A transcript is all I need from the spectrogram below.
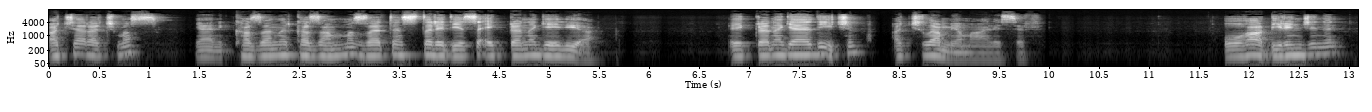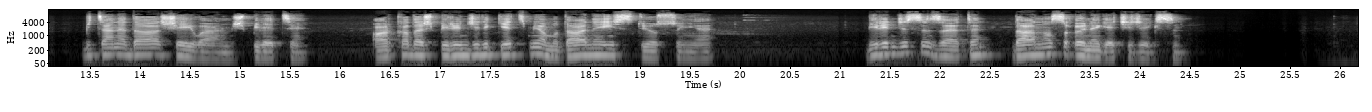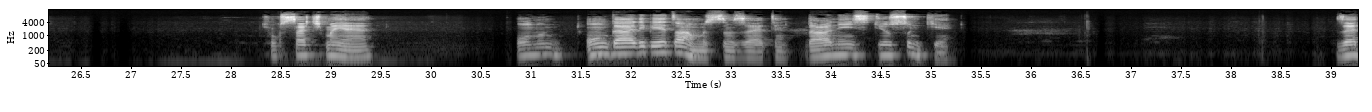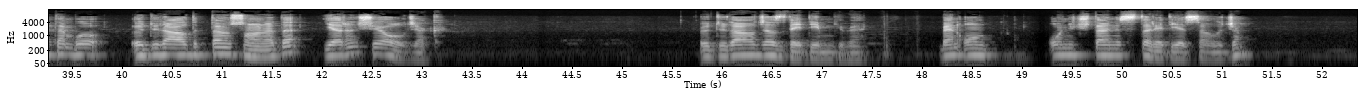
Açar açmaz yani kazanır kazanmaz zaten star hediyesi ekrana geliyor. Ekrana geldiği için açılamıyor maalesef. Oha birincinin bir tane daha şey varmış bileti. Arkadaş birincilik yetmiyor mu? Daha ne istiyorsun ya? Birincisin zaten. Daha nasıl öne geçeceksin? Çok saçma ya. Onun 10 galibiyet almışsın zaten. Daha ne istiyorsun ki? Zaten bu ödülü aldıktan sonra da yarın şey olacak. Ödülü alacağız dediğim gibi. Ben 10 13 tane star hediyesi alacağım.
